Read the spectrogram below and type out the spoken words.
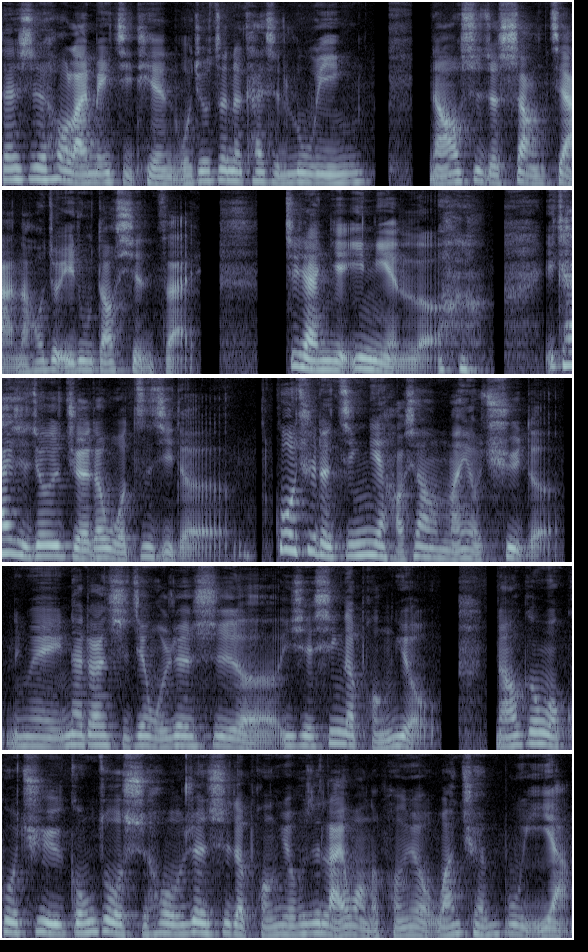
但是后来没几天，我就真的开始录音，然后试着上架，然后就一路到现在，竟然也一年了。一开始就是觉得我自己的过去的经验好像蛮有趣的，因为那段时间我认识了一些新的朋友，然后跟我过去工作时候认识的朋友或是来往的朋友完全不一样。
